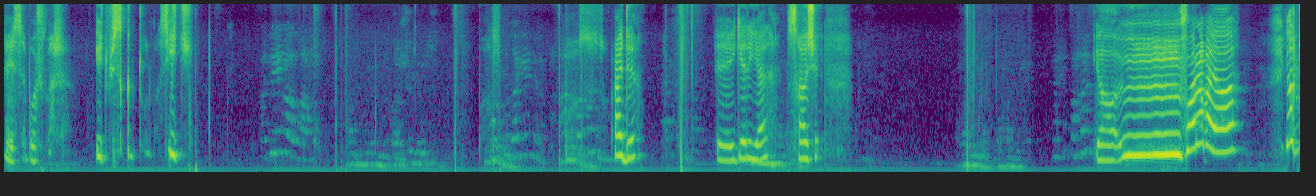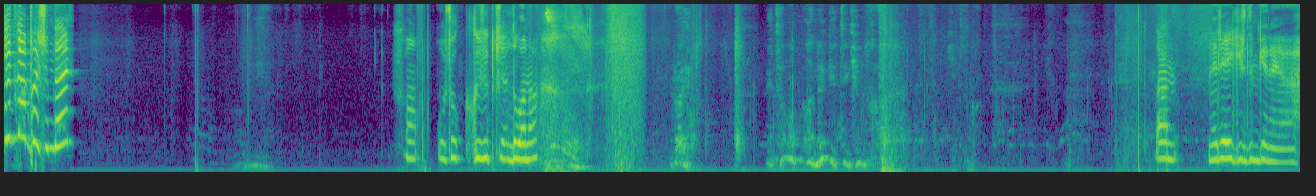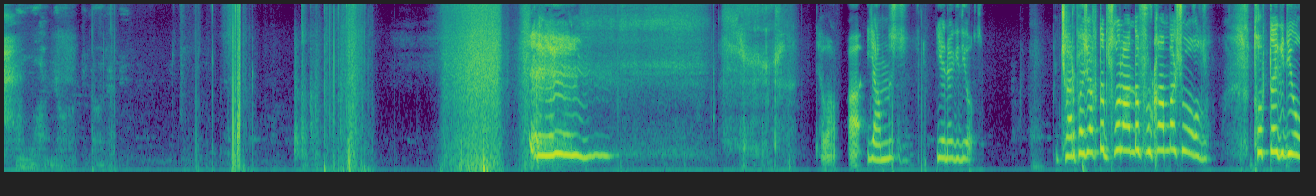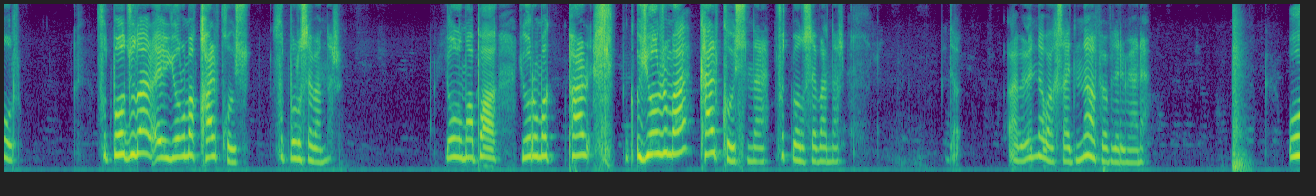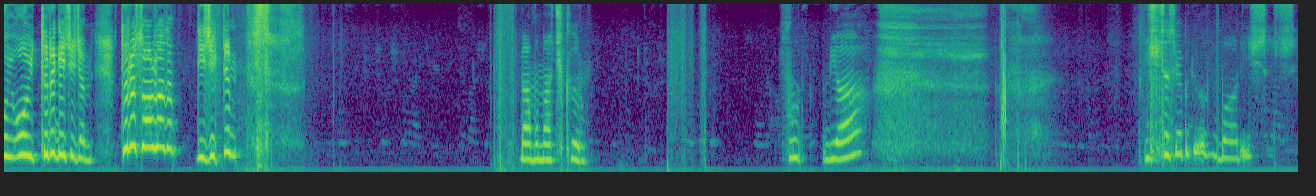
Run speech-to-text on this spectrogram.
Neyse boş ver. Hiçbir sıkıntı olmaz. Hiç. Hadi. Ee, geri gel. Sağ şey. Ya üf araba ya. Ya git lan peşimden. An o çok gıcık geldi bana. Buraya. E tamam anne gitti ikimiz kaldık. Lan nereye girdim gene ya? Devam. Aa, yanlış yine gidiyoruz. Çarpacaktım son anda Furkan Başoğlu. Top da gidiyor. Futbolcular e, yoruma kalp koysun. Futbolu sevenler. Yoruma pa yoruma par yoruma kalp koysunlar. Futbolu sevenler. Abi önüne baksaydın ne yapabilirim yani? Oy oy tırı geçeceğim. Tırı sorladım diyecektim. Ben bundan çıkıyorum. Full ya. seçebiliyoruz mu bari? İş seç.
